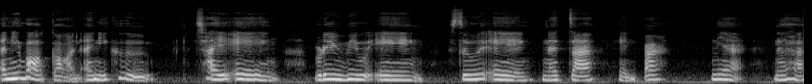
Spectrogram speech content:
อันนี้บอกก่อนอันนี้คือใช้เอง รีวิวเอง ซื้อเองนะจ๊ะ เห็นปะเนี่ย นะคะ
